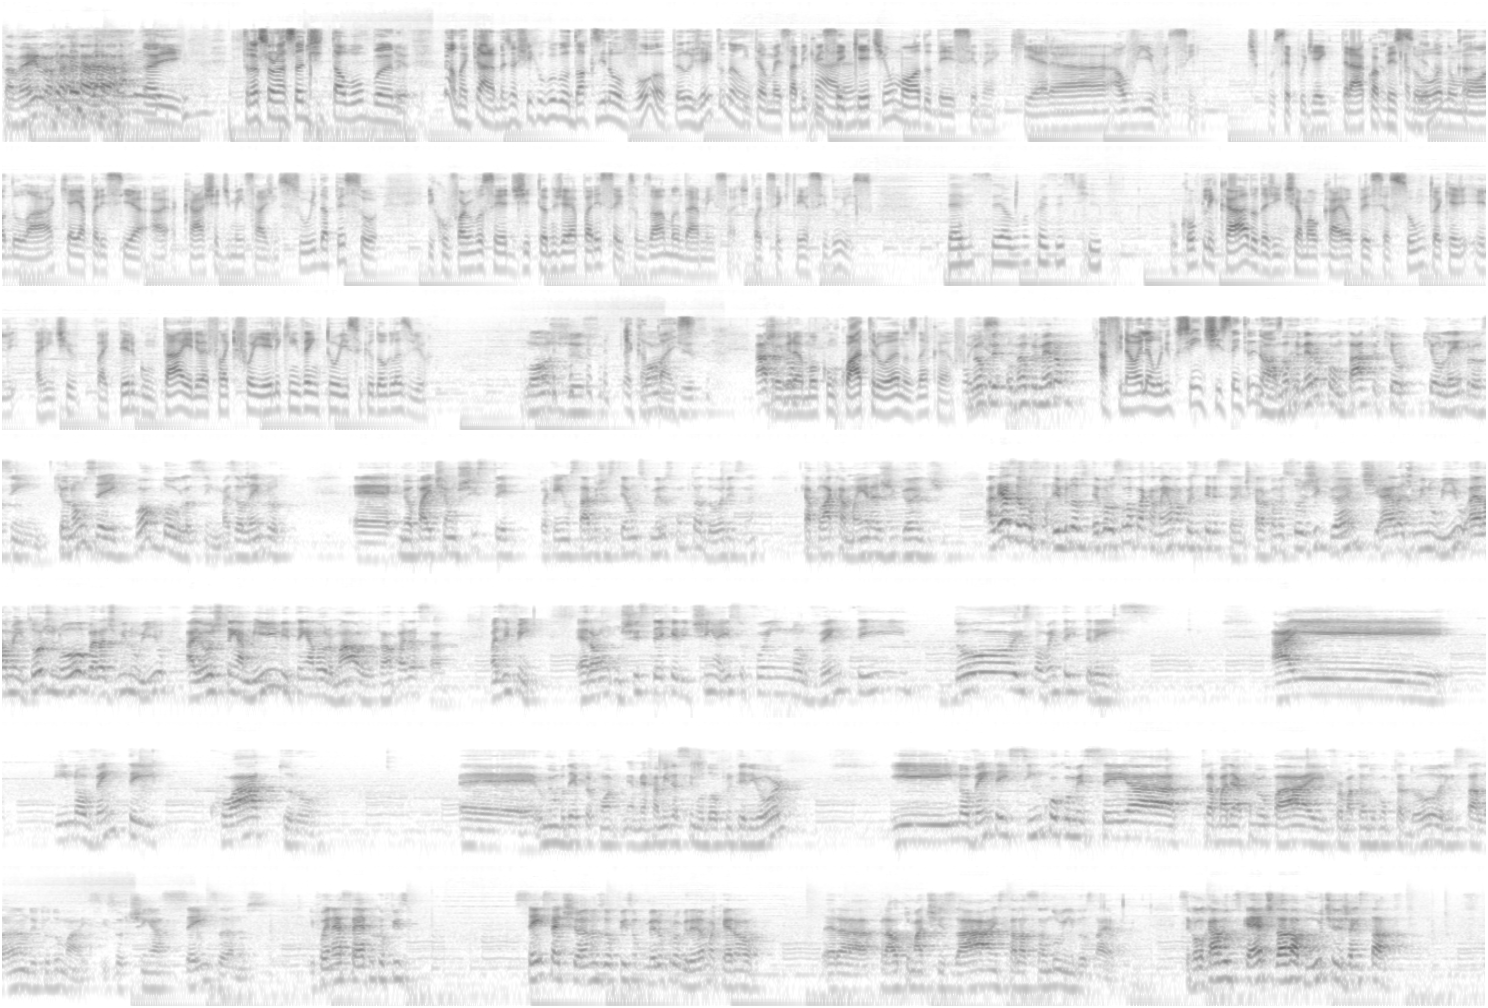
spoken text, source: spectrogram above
Tá vendo? aí. Transformação digital bombando. Não, mas cara, mas eu achei que o Google Docs inovou, pelo jeito não. Então, mas sabe que cara... o ICQ tinha um modo desse, né? Que era ao vivo, assim. Tipo, você podia entrar com a pessoa no modo lá, que aí aparecia a caixa de mensagem sua e da pessoa. E conforme você ia digitando, já ia aparecendo. Você não precisava mandar a mensagem. Pode ser que tenha sido isso. Deve ser alguma coisa desse tipo. O complicado da gente chamar o Kael para esse assunto é que ele, a gente vai perguntar e ele vai falar que foi ele que inventou isso que o Douglas viu. Longe disso. É capaz. Disso. Programou com 4 anos, né, Kael? O meu, o meu, primeiro. Afinal, ele é o único cientista entre não, nós. O meu né? primeiro contato que eu, que eu lembro, assim, que eu não usei, igual o Douglas, assim, mas eu lembro é, que meu pai tinha um XT. Pra quem não sabe, o XT é um dos primeiros computadores, né? Que a placa-mãe era gigante. Aliás, a evolução, da placa-mãe é uma coisa interessante, que ela começou gigante, aí ela diminuiu, aí ela aumentou de novo, aí ela diminuiu, aí hoje tem a mini, tem a normal, tá uma palhaçada. Mas enfim, era um, um XT que ele tinha, isso foi em 92, 93. Aí em 94 é, eu me mudei para minha família se mudou para o interior e em 95 eu comecei a trabalhar com meu pai, formatando o computador, instalando e tudo mais. Isso eu tinha seis anos. E foi nessa época que eu fiz seis, sete anos eu fiz um primeiro programa que era era para automatizar a instalação do Windows na época. Você colocava o disquete, dava boot, ele já insta...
